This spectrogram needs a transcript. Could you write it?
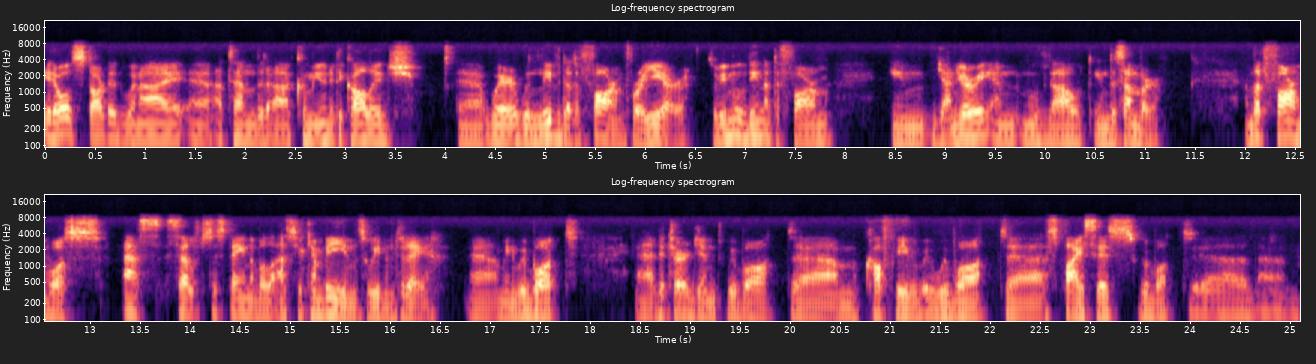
it all started when I uh, attended a community college uh, where we lived at a farm for a year. So we moved in at the farm in January and moved out in December. And that farm was as self-sustainable as you can be in Sweden today. I mean, we bought detergent, we bought um, coffee, we bought uh, spices, we bought uh, um,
